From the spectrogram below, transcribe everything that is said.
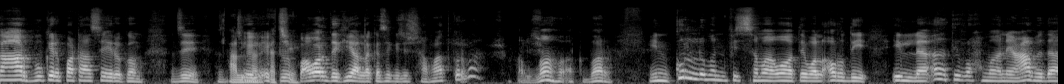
কার বুকের পাটা আছে এরকম? যে একটু পাওয়ার দেখিয়ে আল্লাহর কাছে কিছু সাফাত করবা? আল্লাহ আকবার। ইন কুল্লু ফিস সামাওয়াতি ওয়াল আরদি ইল্লা আতির রহমানে আবদা।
